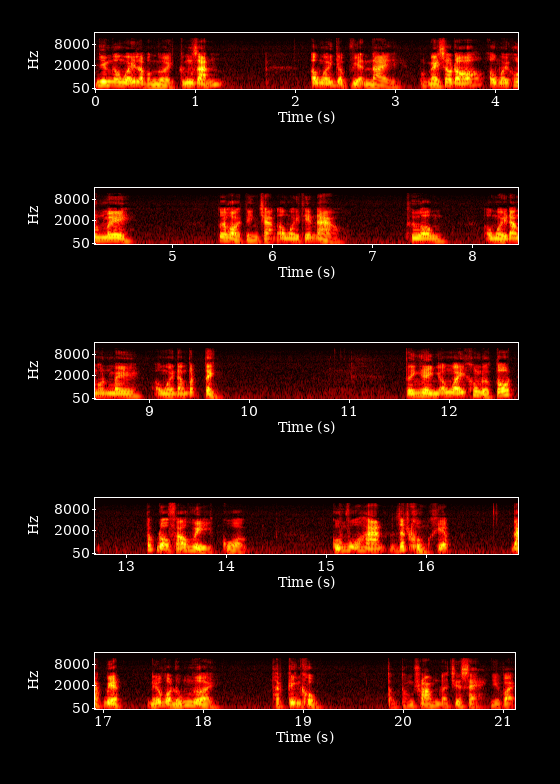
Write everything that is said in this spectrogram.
Nhưng ông ấy là một người cứng rắn. Ông ấy nhập viện này, một ngày sau đó ông ấy hôn mê. Tôi hỏi tình trạng ông ấy thế nào. Thưa ông, ông ấy đang hôn mê, ông ấy đang bất tỉnh. Tình hình ông ấy không được tốt, tốc độ phá hủy của cúm Vũ Hán rất khủng khiếp. Đặc biệt nếu vào đúng người, thật kinh khủng. Tổng thống Trump đã chia sẻ như vậy.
